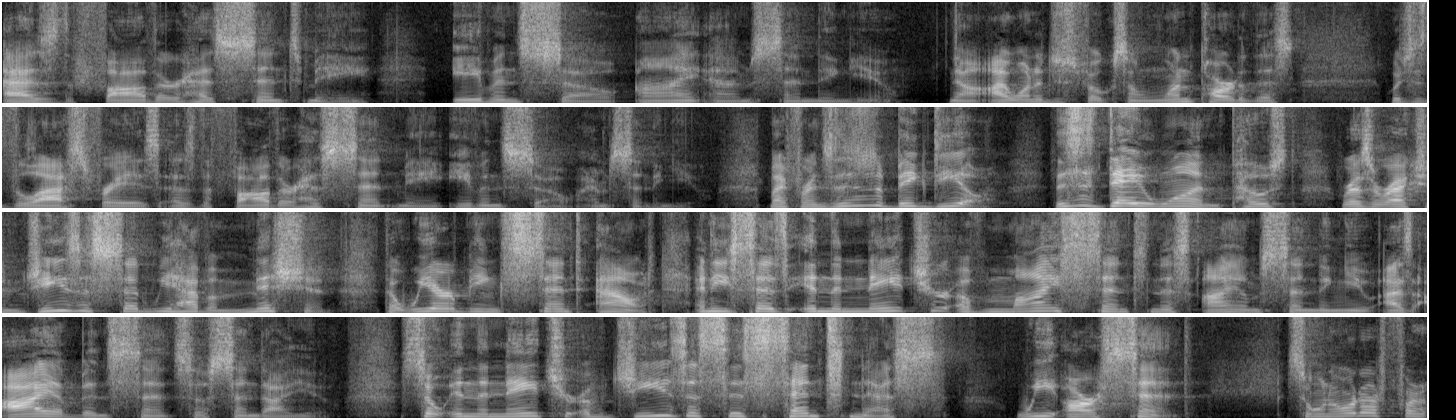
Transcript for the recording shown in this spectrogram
As the Father has sent me, even so I am sending you. Now, I want to just focus on one part of this, which is the last phrase As the Father has sent me, even so I am sending you. My friends, this is a big deal. This is day one post resurrection. Jesus said we have a mission, that we are being sent out. And he says, In the nature of my sentness, I am sending you. As I have been sent, so send I you. So, in the nature of Jesus' sentness, we are sent. So, in order for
